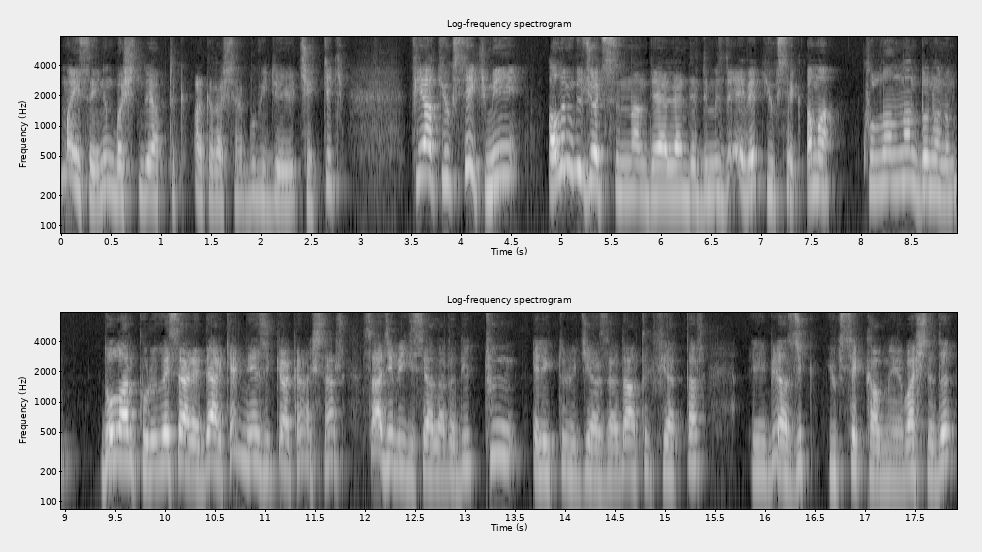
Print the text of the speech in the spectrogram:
Mayıs ayının başında yaptık arkadaşlar bu videoyu çektik. Fiyat yüksek mi? Alım gücü açısından değerlendirdiğimizde evet yüksek ama kullanılan donanım, dolar kuru vesaire derken ne yazık ki arkadaşlar sadece bilgisayarlarda değil tüm elektronik cihazlarda artık fiyatlar e, birazcık yüksek kalmaya başladı.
